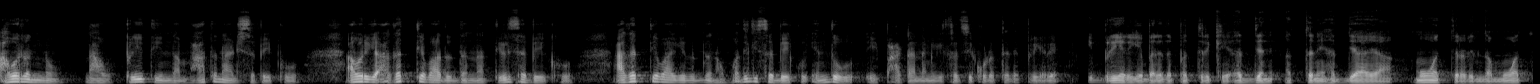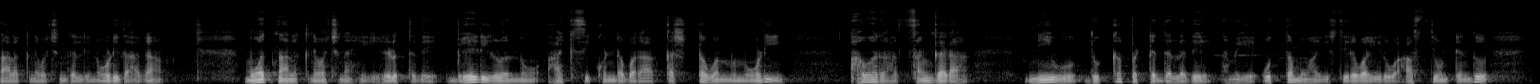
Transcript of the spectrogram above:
ಅವರನ್ನು ನಾವು ಪ್ರೀತಿಯಿಂದ ಮಾತನಾಡಿಸಬೇಕು. ಅವರಿಗೆ ಅಗತ್ಯವಾದದ್ದನ್ನು ತಿಳಿಸಬೇಕು ಅಗತ್ಯವಾಗಿದ್ದನ್ನು ಒದಗಿಸಬೇಕು ಎಂದು ಈ ಪಾಠ ನಮಗೆ ಕಲಿಸಿಕೊಡುತ್ತದೆ ಪ್ರಿಯರೇ. ಇಬ್ರಿಯರಿಗೆ ಬರೆದ ಪತ್ರಿಕೆ ಅಧ್ಯಯನ ಹತ್ತನೇ ಅಧ್ಯಾಯ ಮೂವತ್ತೆರಡರಿಂದ ಮೂವತ್ತ್ನಾಲ್ಕನೇ ವಚನದಲ್ಲಿ ನೋಡಿದಾಗ ಮೂವತ್ತ್ನಾಲ್ಕನೇ ವಚನ ಹೀಗೆ ಹೇಳುತ್ತದೆ, ಬೇಡಿಗಳನ್ನು ಹಾಕಿಸಿಕೊಂಡವರ ಕಷ್ಟವನ್ನು ನೋಡಿ ಅವರ ಸಂಗಡ ನೀವು ದುಃಖಪಟ್ಟದ್ದಲ್ಲದೆ ನಮಗೆ ಉತ್ತಮವಾಗಿ ಸ್ಥಿರವಾಗಿರುವ ಆಸ್ತಿ ಉಂಟೆಂದು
